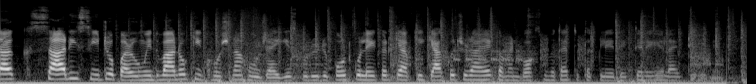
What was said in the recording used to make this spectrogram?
तक सारी सीटों पर उम्मीदवारों की घोषणा हो जाएगी। इस पूरी रिपोर्ट को लेकर के आपकी क्या कुछ राय है? कमेंट बॉक्स में बताएँ। तो तक लिए देखते रहिए लाइव टीवी में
